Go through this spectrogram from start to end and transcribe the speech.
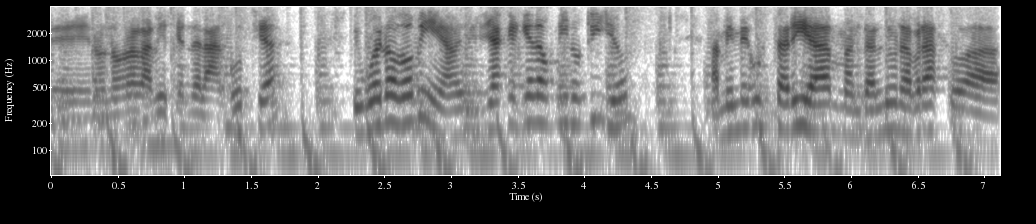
eh, en honor a la Virgen de la Angustia. Y bueno, Domi, ya que queda un minutillo, a mí me gustaría mandarle un abrazo a,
